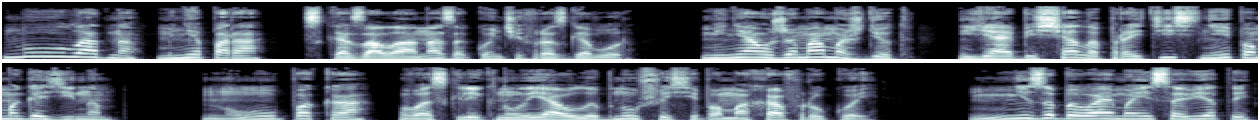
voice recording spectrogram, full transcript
«Ну ладно, мне пора», — сказала она, закончив разговор. «Меня уже мама ждет. Я обещала пройти с ней по магазинам». «Ну, пока», — воскликнул я, улыбнувшись и помахав рукой. «Не забывай мои советы,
